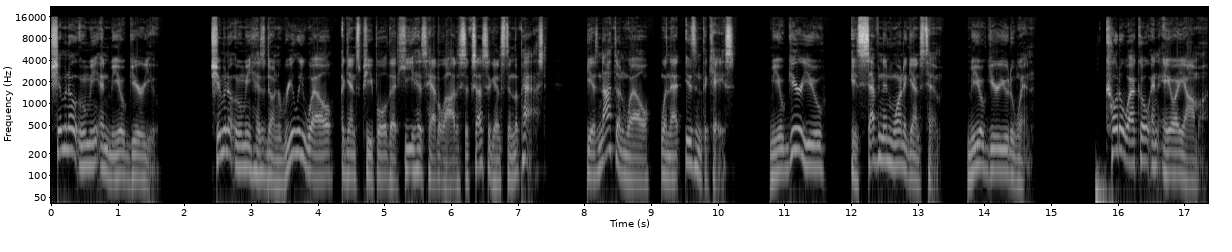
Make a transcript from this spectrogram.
Shimano Umi and Myo Giryu. Shimano Umi has done really well against people that he has had a lot of success against in the past. He has not done well when that isn't the case. Myogiryu is 7 and 1 against him. Myogiryu to win. Kotoeko and Aoiyama.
